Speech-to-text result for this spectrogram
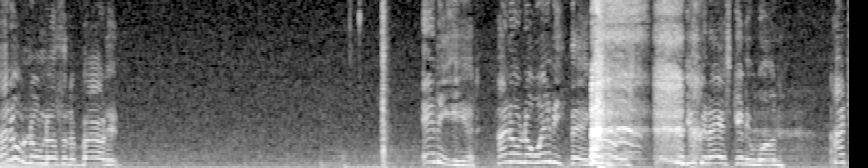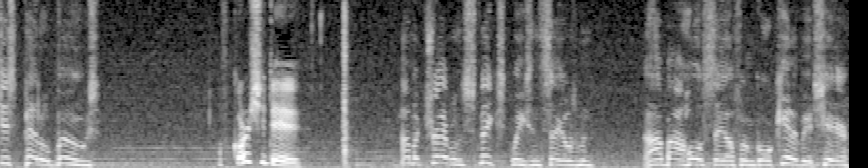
I don't know nothing about it. Any idiot. I don't know anything. you can ask anyone. I just peddle booze. Of course you do. I'm a traveling snake squeezing salesman. I buy wholesale from Gorkinovich here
